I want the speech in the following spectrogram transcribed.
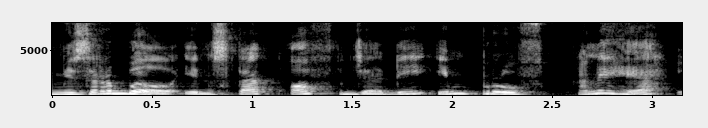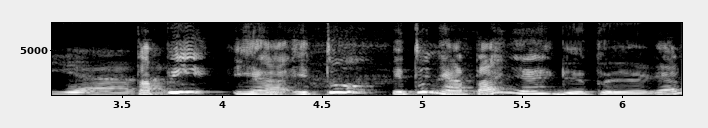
miserable instead of jadi improve. Aneh ya? Iya. Tapi ya itu itu nyatanya gitu ya kan.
